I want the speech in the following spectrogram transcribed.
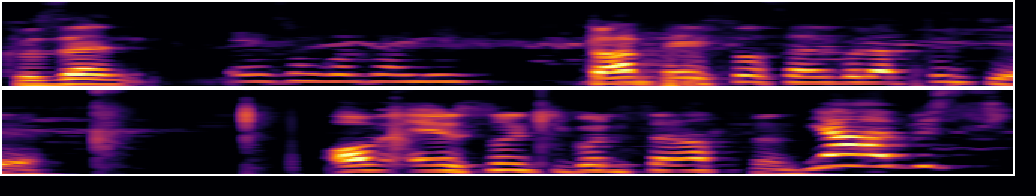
kuzen en son gol atan gay. tam en son sen gol attın ki. Ama en sonki golü sen attın. Ya bir s-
